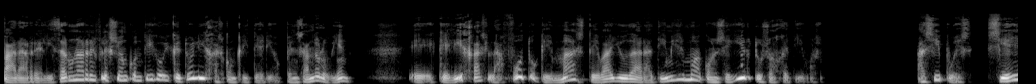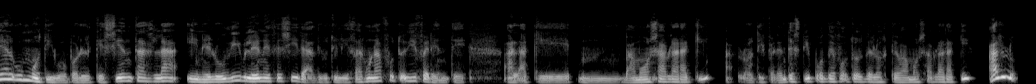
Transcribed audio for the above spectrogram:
para realizar una reflexión contigo y que tú elijas con criterio, pensándolo bien. Eh, que elijas la foto que más te va a ayudar a ti mismo a conseguir tus objetivos. Así pues, si hay algún motivo por el que sientas la ineludible necesidad de utilizar una foto diferente a la que mm, vamos a hablar aquí, a los diferentes tipos de fotos de los que vamos a hablar aquí, hazlo.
